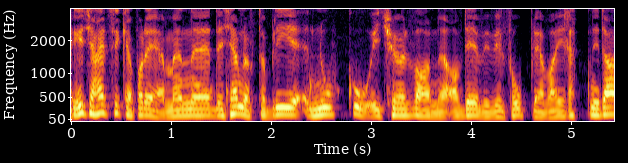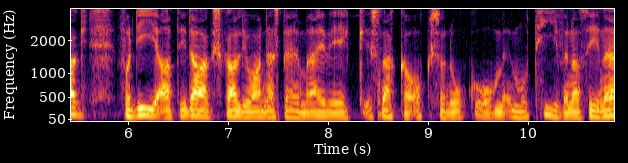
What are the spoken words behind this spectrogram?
Jeg er ikke helt sikker på det, men eh, det kommer nok til å bli noe i kjølvannet av det vi vil få oppleve i retten i dag. Fordi at i dag skal jo Anders Behring Breivik snakke også noe om motivene sine,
